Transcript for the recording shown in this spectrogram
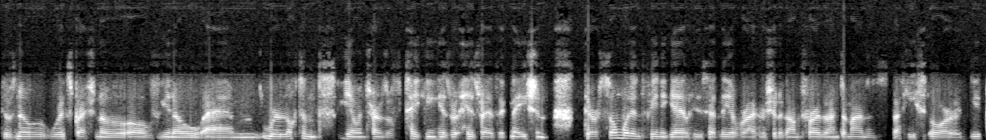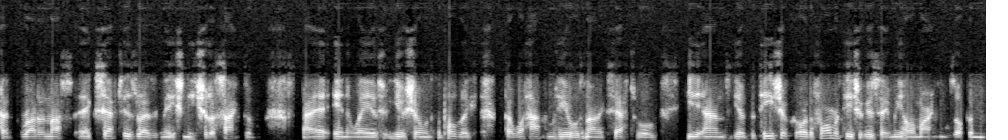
There was no expression of, of you know, um, reluctance, you know, in terms of taking his his resignation. There are some within Fine Gael who said Leo Varadkar should have gone further and demanded that he, or that rather not accept his resignation, he should have sacked him uh, in a way of you know, showing to the public that what happened here was not acceptable. He, and, you know, the Taoiseach, or the former Taoiseach, who say Micheál Martin was up in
